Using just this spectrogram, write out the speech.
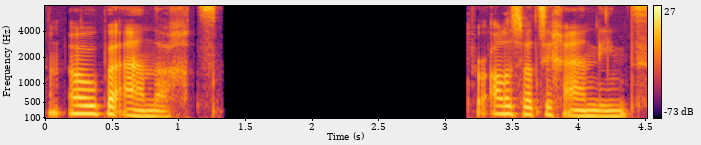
Een open aandacht voor alles wat zich aandient.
